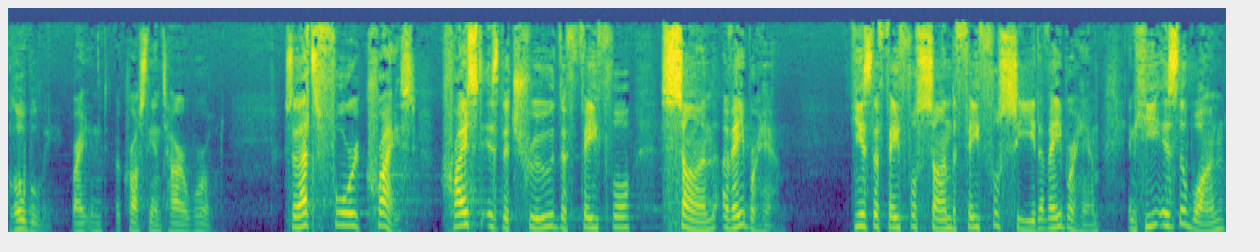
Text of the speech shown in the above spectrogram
globally, right, in, across the entire world. So that's for Christ. Christ is the true, the faithful son of Abraham. He is the faithful son, the faithful seed of Abraham, and he is the one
